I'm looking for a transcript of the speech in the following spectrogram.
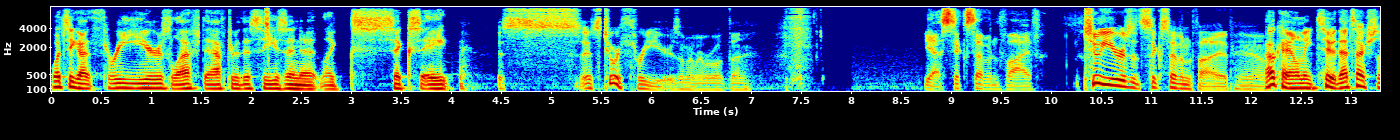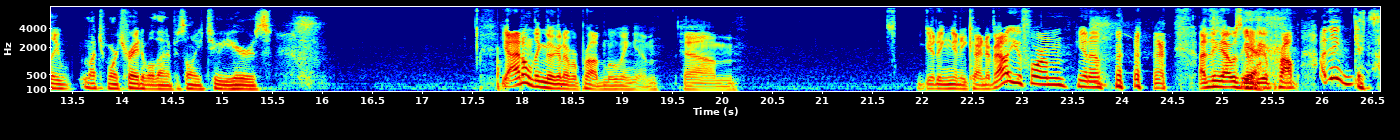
What's he got? Three years left after this season at like six, eight. It's it's two or three years. I don't remember what the Yeah, six seven five. two years at six seven five. Yeah. Okay, only two. That's actually much more tradable than if it's only two years. Yeah, I don't think they're gonna have a problem moving him. Um, getting any kind of value for him, you know. I think that was gonna Yeah. be a problem. I think It's-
